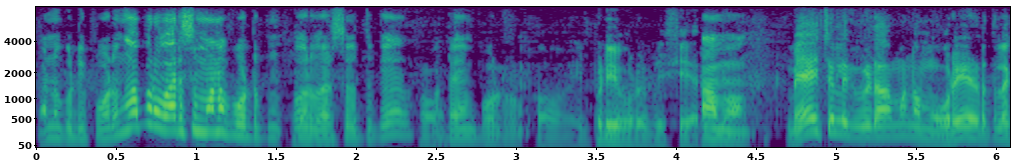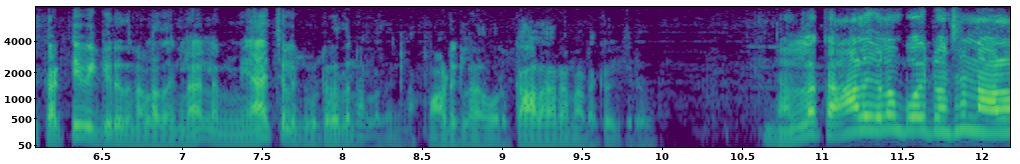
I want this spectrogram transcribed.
கண்ணுக்குட்டி போடுங்க அப்புறம் வருஷமான போட்டுக்குங்க ஒரு. வருஷத்துக்கு. ஒரு டைம் ஓ இப்படி ஒரு விஷயம். ஆமாங்க மேய்ச்சலுக்கு விடாம நம்ம ஒரே இடத்துல கட்டி வைக்கிறது நல்லதுங்களா இல்லை மேய்ச்சலுக்கு விடுறது நல்லதுங்களா மாடுகளை ஒரு காலார நடக்க வைக்கிறது நல்ல காலுகெல்லாம் போயிட்டு வந்துச்சுன்னா நல்ல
